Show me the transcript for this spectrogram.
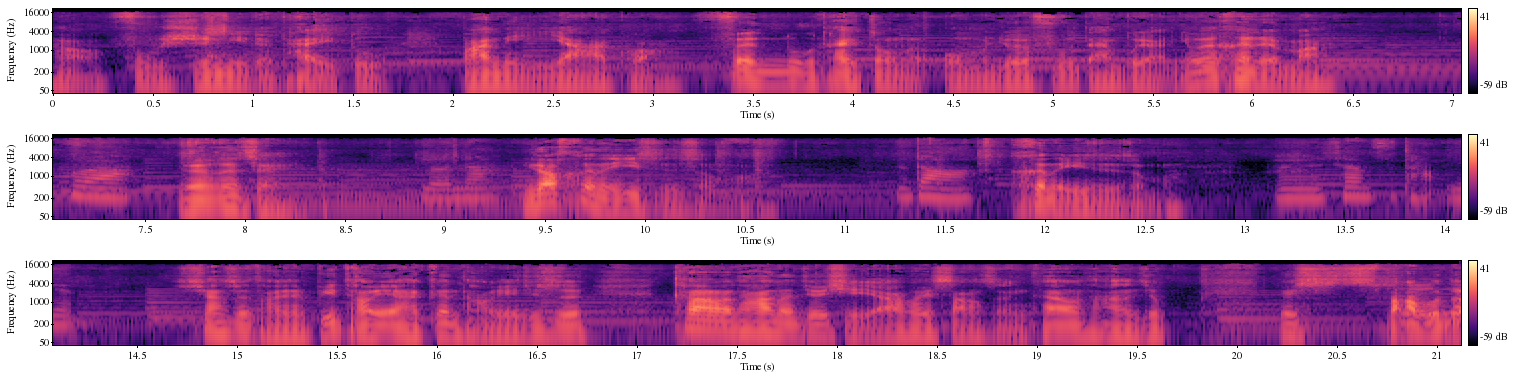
好腐蚀你的态度，把你压垮。愤怒太重了，我们就会负担不了。你会恨人吗？会啊。你会恨谁？人啊。你知道恨的意思是什么？知道啊。恨的意思是什么？嗯，像是讨厌。像是讨厌，比讨厌还更讨厌，就是看到他呢，就血压会上升；看到他呢，就就巴不得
